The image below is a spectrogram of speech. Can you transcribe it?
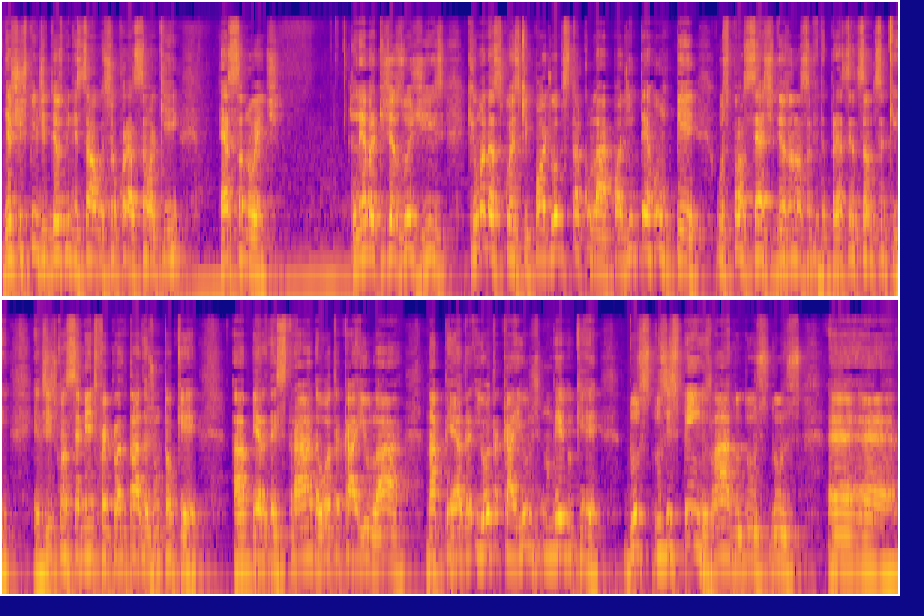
Deixa o Espírito de Deus ministrar algo no seu coração aqui essa noite. Lembra que Jesus diz que uma das coisas que pode obstacular, pode interromper os processos de Deus na nossa vida, presta atenção nisso aqui. Ele diz que uma semente foi plantada junto ao quê? À beira da estrada, outra caiu lá na pedra e outra caiu no meio do quê? Dos, dos espinhos lá, do, dos, dos é, é,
